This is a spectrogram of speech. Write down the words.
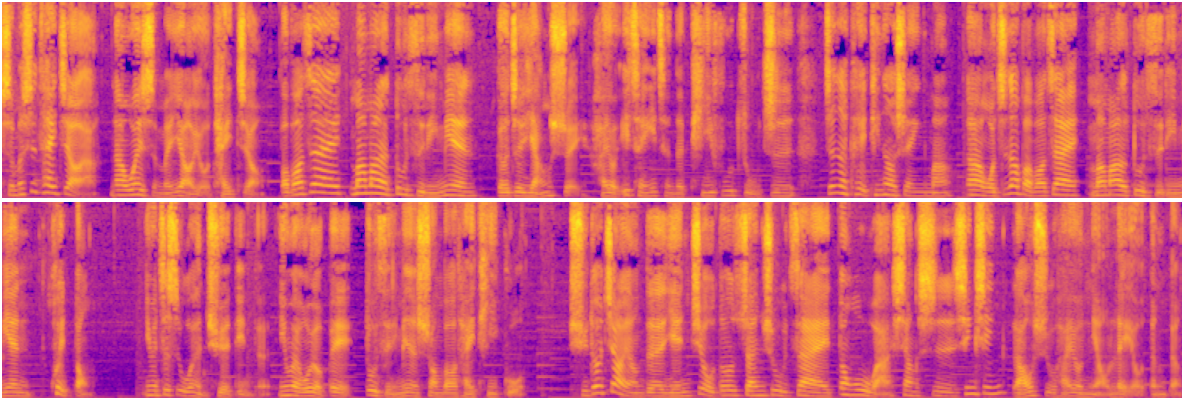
什么是胎教啊？那为什么要有胎教？宝宝在妈妈的肚子里面，隔着羊水，还有一层一层的皮肤组织，真的可以听到声音吗？那我知道宝宝在妈妈的肚子里面会动。因为这是我很确定的，因为我有被肚子里面的双胞胎踢过。许多教养的研究都专注在动物啊，像是猩猩、老鼠，还有鸟类哦等等。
